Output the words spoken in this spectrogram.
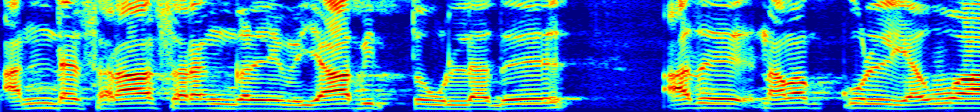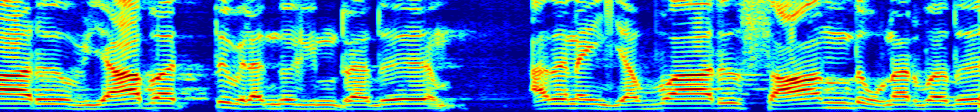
அண்ட சராசரங்கள் வியாபித்து உள்ளது? அது நமக்குள் எவ்வாறு வியாபத்து விளங்குகின்றது? அதனை எவ்வாறு சார்ந்து உணர்வது?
